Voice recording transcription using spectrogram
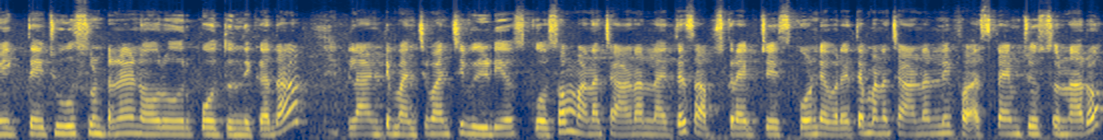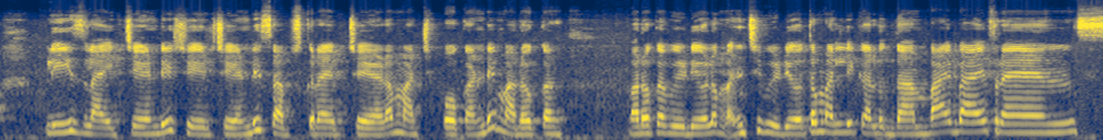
మీకు చూస్తుంటేనే నోరు ఊరిపోతుంది కదా. ఇలాంటి మంచి మంచి వీడియోస్ కోసం మన ఛానల్ని అయితే సబ్స్క్రైబ్ చేసుకోండి. ఎవరైతే మన ఛానల్ని ఫస్ట్ టైం చూస్తున్నారో ప్లీజ్ లైక్ చేయండి షేర్ చేయండి సబ్స్క్రైబ్ చేయడం మర్చిపోకండి. మరొక మరొక వీడియోలో మంచి వీడియోతో మళ్ళీ కలుద్దాం. Bye bye friends.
